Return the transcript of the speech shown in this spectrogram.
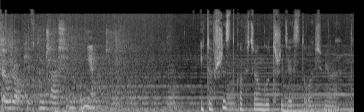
w Europie w tym czasie, no bo nie ma czegoś. I to wszystko w ciągu 38 lat.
